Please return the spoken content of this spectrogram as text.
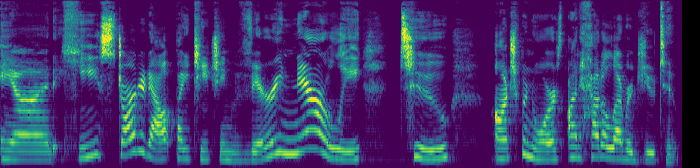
And he started out by teaching very narrowly to entrepreneurs on how to leverage YouTube.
